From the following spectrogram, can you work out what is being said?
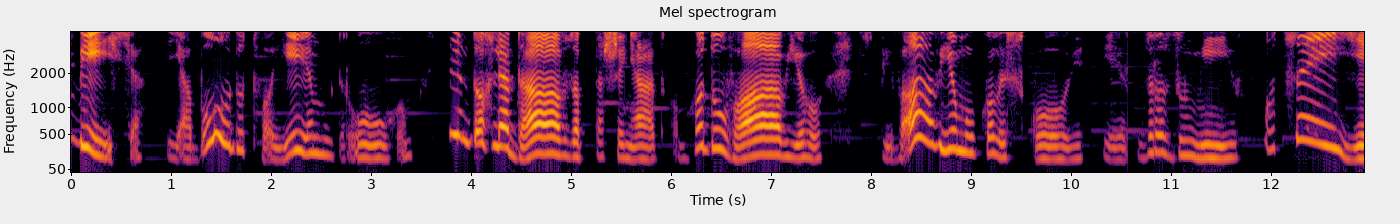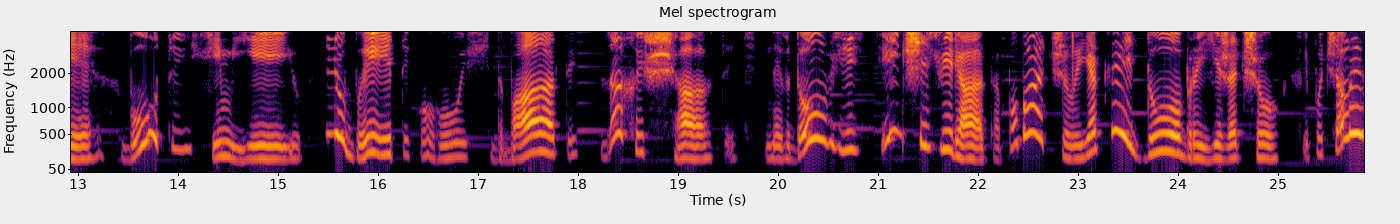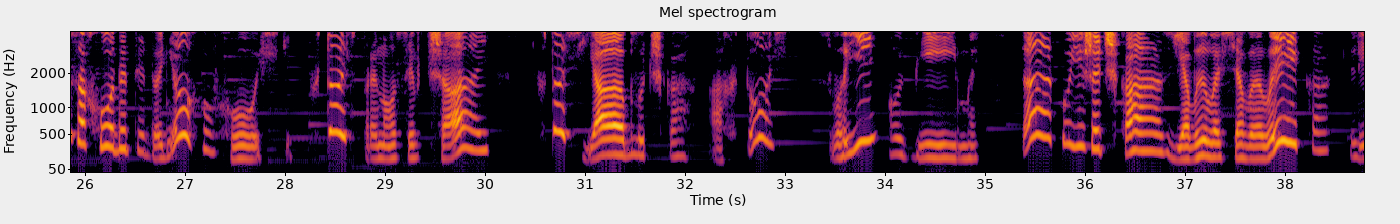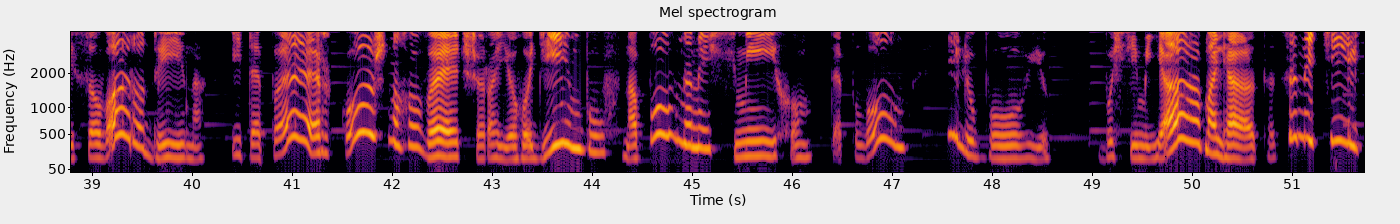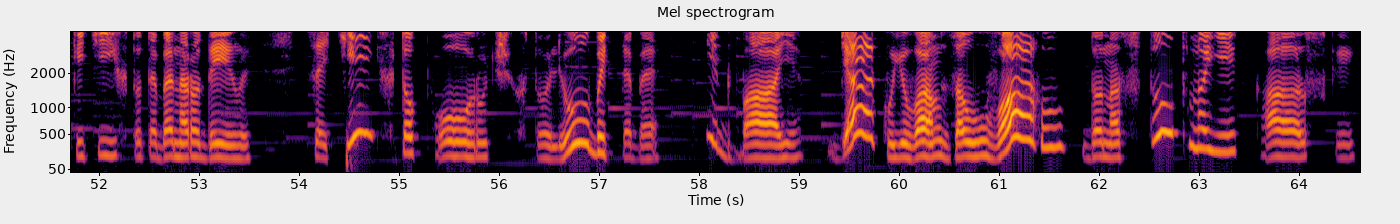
не бійся, я буду твоїм другом. Він доглядав за пташенятком, годував його, співав йому колискові і зрозумів оце і є бути сім'єю, любити когось, дбати, захищати. Невдовзі інші звірята побачили, який добрий їжачок, і почали заходити до нього в гості. Хтось приносив чай, хтось яблучка, а хтось свої обійми. Так у їжачка з'явилася велика лісова родина, і тепер кожного вечора його дім був наповнений сміхом, теплом і любов'ю. Бо сім'я малята це не тільки ті, хто тебе народили, це ті, хто поруч, хто любить тебе і дбає. Дякую вам за увагу. До наступної казки.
